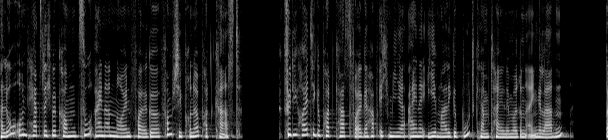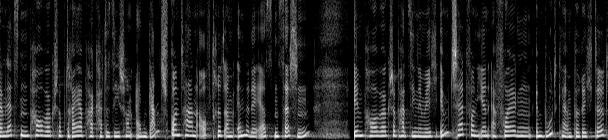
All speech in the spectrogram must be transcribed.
Hallo und herzlich willkommen zu einer neuen Folge vom Skipreneur Podcast. Für die heutige Podcast-Folge habe ich mir eine ehemalige Bootcamp-Teilnehmerin eingeladen. Beim letzten Power Workshop Dreierpack hatte sie schon einen ganz spontanen Auftritt am Ende der ersten Session. Im Power Workshop hat sie nämlich im Chat von ihren Erfolgen im Bootcamp berichtet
